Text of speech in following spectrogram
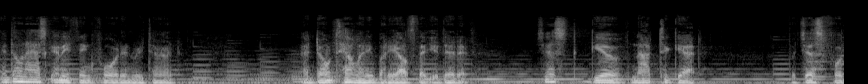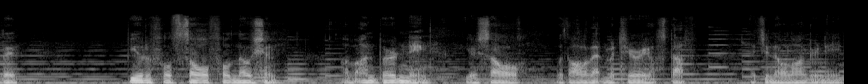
and don't ask anything for it in return. And don't tell anybody else that you did it. Just give not to get, but just for the beautiful, soulful notion of unburdening your soul with all of that material stuff that you no longer need.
